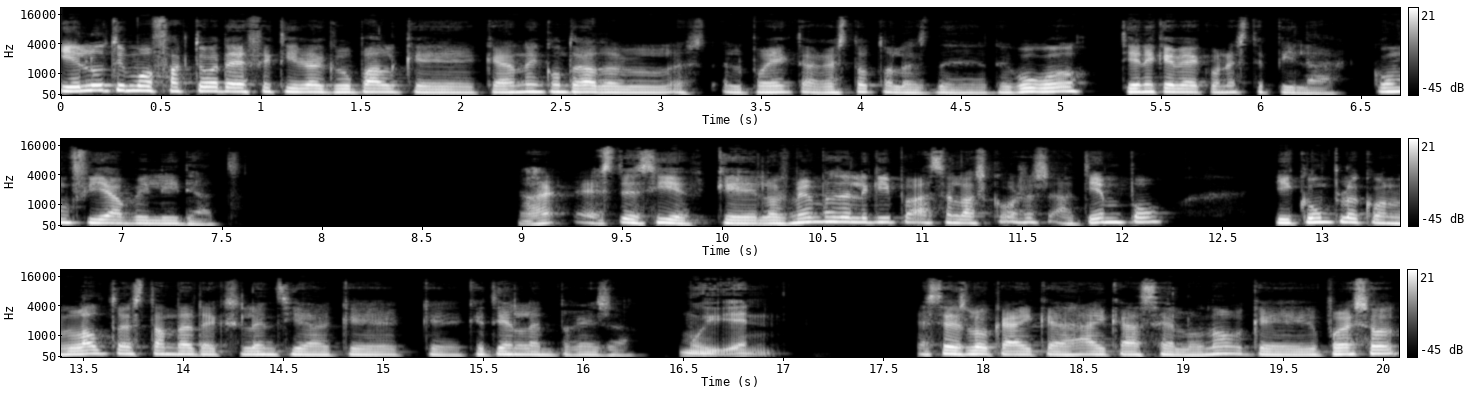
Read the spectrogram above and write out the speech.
Y el último factor de efectividad grupal que, que han encontrado el, el proyecto Aristóteles de, de, Google tiene que ver con este pilar, confiabilidad. Es decir, que los miembros del equipo hacen las cosas a tiempo y cumplen con el alto estándar de excelencia que, que, que tiene la empresa. Muy bien. Este es lo que hay que, hay que hacerlo, ¿no? Que por eso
